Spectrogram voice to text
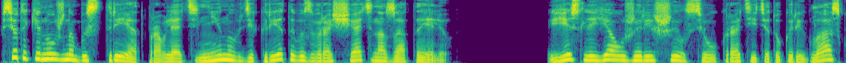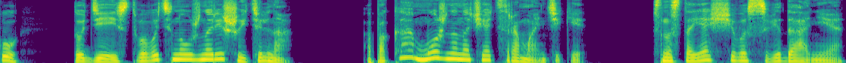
Все-таки нужно быстрее отправлять Нину в декрет и возвращать назад Элю. Если я уже решился укротить эту кореглазку, то действовать нужно решительно. А пока можно начать с романтики с настоящего свидания,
